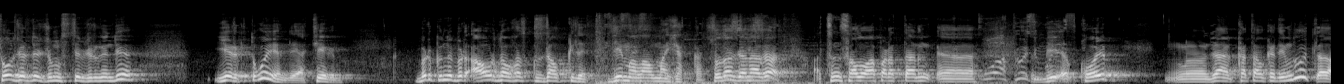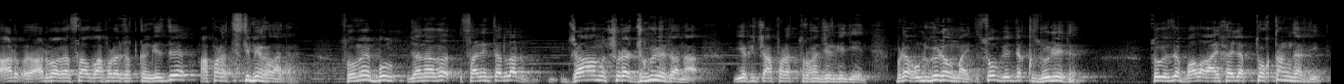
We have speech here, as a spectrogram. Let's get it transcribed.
Сол жерде жұмыс істеп жүргенде ерікті ғой енді иә тегін. Бір күні бір ауыр науқас қызды алып келеді дем ала алмай жатқан. Содан жаңағы тыныс алу аппараттарын ә, қойып ә, жаңағы каталка дейміз ғой ар- арбаға салып апарып жатқан кезде аппарат істемей қалады. Сонымен бұл жаңағы санитарлар жан ұшыра жүгіреді ана екінші аппарат тұрған жерге дейін. Бірақ үлгере алмайды. Сол кезде қыз өледі. Сол кезде бала айқайлап тоқтаңдар дейді.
